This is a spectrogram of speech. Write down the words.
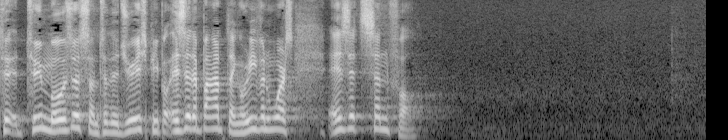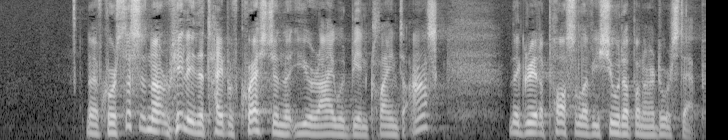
to, to Moses and to the Jewish people, is it a bad thing? Or even worse, is it sinful? Now, of course, this is not really the type of question that you or I would be inclined to ask the great apostle if he showed up on our doorstep.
